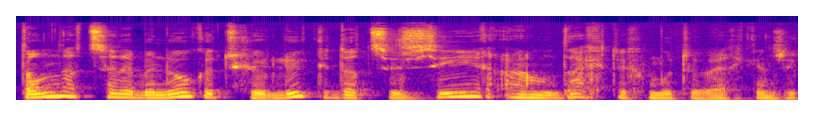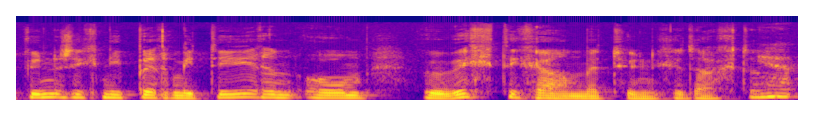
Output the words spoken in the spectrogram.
tandartsen hebben ook het geluk dat ze zeer aandachtig moeten werken. Ze kunnen zich niet permitteren om weg te gaan met hun gedachten. Ja.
